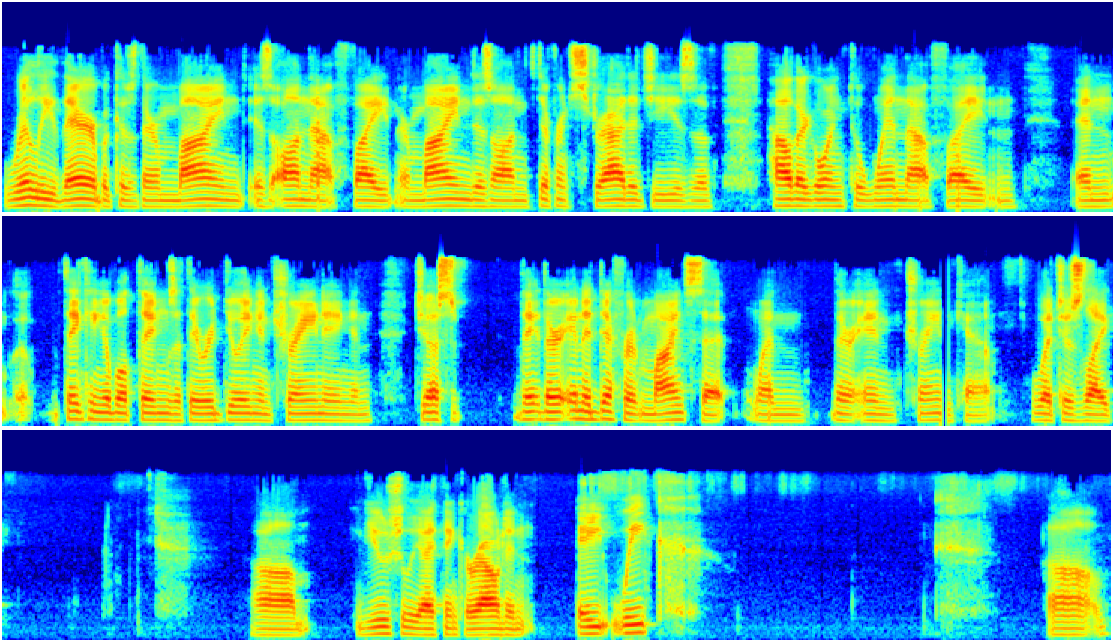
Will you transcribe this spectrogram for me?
really there because their mind is on that fight. Their mind is on different strategies of how they're going to win that fight and and uh, thinking about things that they were doing in training and just they, they're in a different mindset when they're in training camp, which is like um, usually I think around an eight week um,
